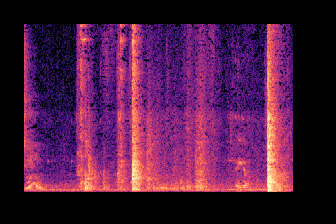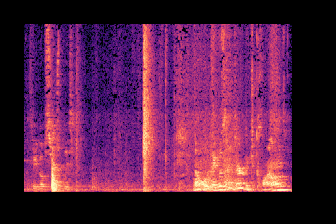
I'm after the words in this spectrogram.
Hmm. There you go. Take it upstairs, please. No, that goes in the garbage, clown.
